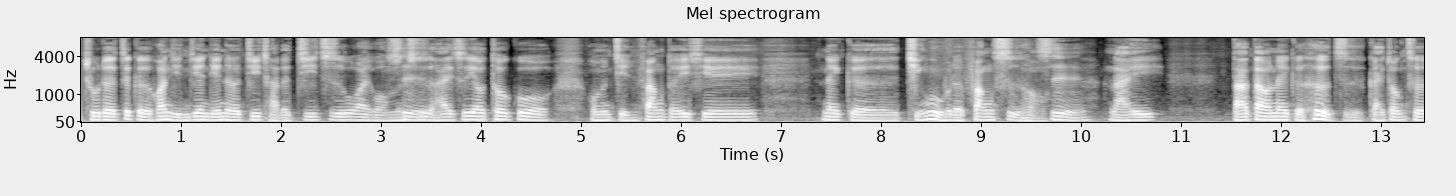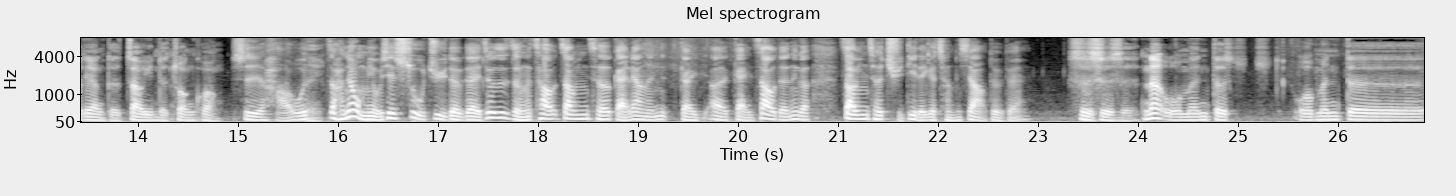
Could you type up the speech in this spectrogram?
除了这个环境间联合稽查的机制外，我们是还是要透过我们警方的一些那个勤务的方式哈，是来达到那个遏制改装车辆的噪音的状况。是好，我好像我们有一些数据对不对？就是整个超噪音车改量的改呃改造的那个噪音车取缔的一个成效，对不对？是是是，那我们的我们的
